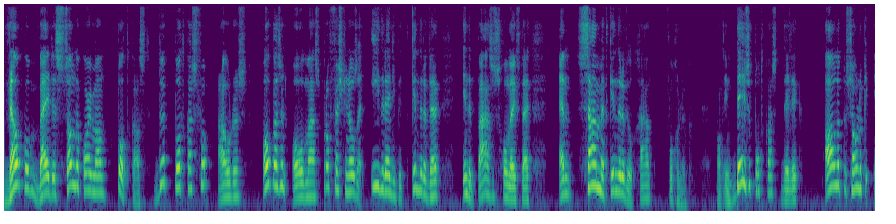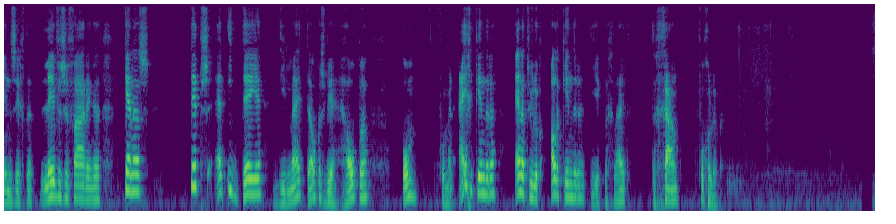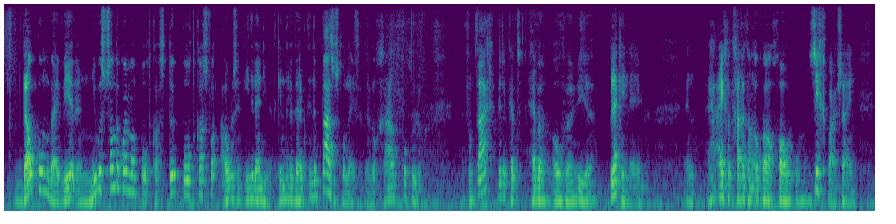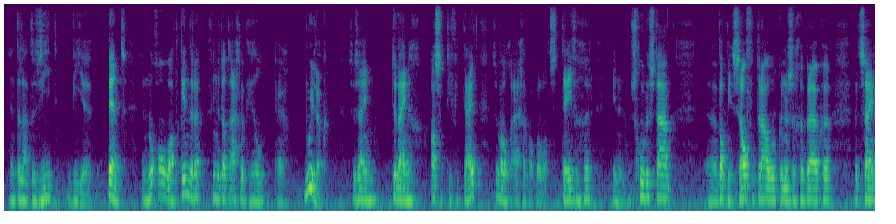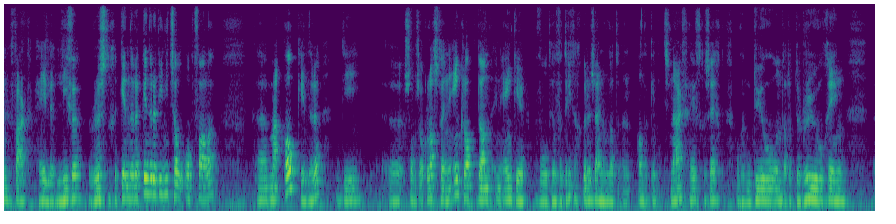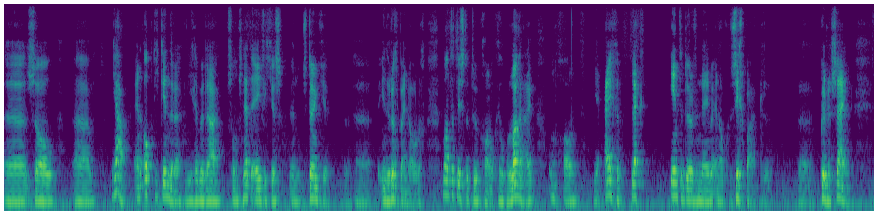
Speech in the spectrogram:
Welkom bij de Sander Kooijman podcast. De podcast voor ouders, opa's en oma's, professionals en iedereen die met kinderen werkt in de basisschoolleeftijd en samen met kinderen wil gaan voor geluk. Want in deze podcast deel ik alle persoonlijke inzichten, levenservaringen, kennis, tips en ideeën die mij telkens weer helpen om voor mijn eigen kinderen en natuurlijk alle kinderen die ik begeleid te gaan voor geluk. Welkom bij weer een nieuwe Sander Kooijman podcast. De podcast voor ouders en iedereen die met kinderen werkt in de basisschoolleeftijd en wil gaan voor geluk. En vandaag wil ik het hebben over je plek innemen. En ja, eigenlijk gaat het dan ook wel gewoon om zichtbaar zijn en te laten zien wie je bent. En nogal wat kinderen vinden dat eigenlijk heel erg moeilijk. Ze zijn te weinig assertiviteit. Ze mogen eigenlijk ook wel wat steviger in hun schoenen staan. Uh, wat meer zelfvertrouwen kunnen ze gebruiken. Het zijn vaak hele lieve, rustige kinderen. Kinderen die niet zo opvallen. Uh, maar ook kinderen die uh, soms ook lastig in één klap dan in één keer bijvoorbeeld heel verdrietig kunnen zijn omdat een ander kind iets naars heeft gezegd. Of een duw omdat het te ruw ging. Uh, zo. Uh, ja, en ook die kinderen die hebben daar soms net eventjes een steuntje in de rug bij nodig. Want het is natuurlijk gewoon ook heel belangrijk om gewoon je eigen plek in te durven nemen en ook zichtbaar te kunnen zijn.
